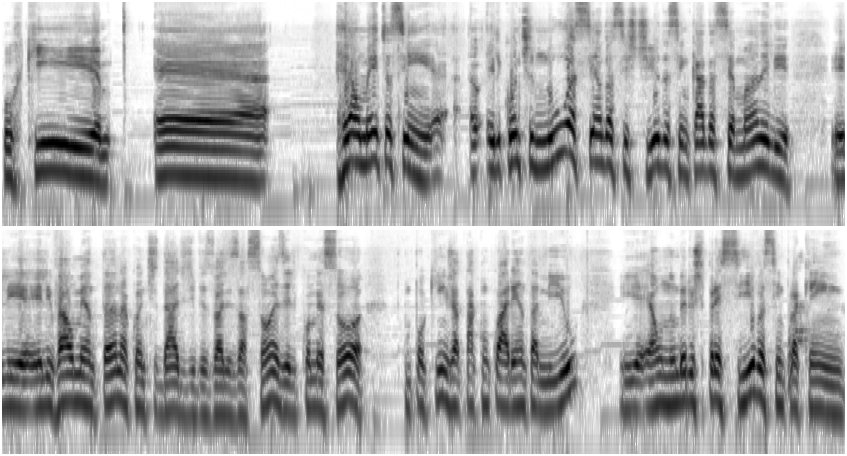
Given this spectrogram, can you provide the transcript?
Porque é, realmente assim, é, ele continua sendo assistido, assim, cada semana ele, ele, ele vai aumentando a quantidade de visualizações, ele começou um pouquinho, já está com 40 mil, e é um número expressivo, assim, para quem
